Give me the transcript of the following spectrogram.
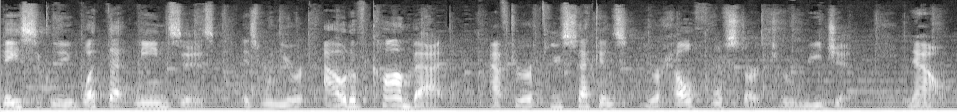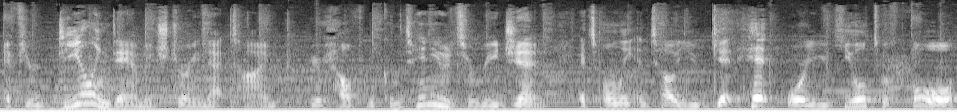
Basically, what that means is, is when you're out of combat, after a few seconds, your health will start to regen. Now, if you're dealing damage during that time, your health will continue to regen. It's only until you get hit or you heal to full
